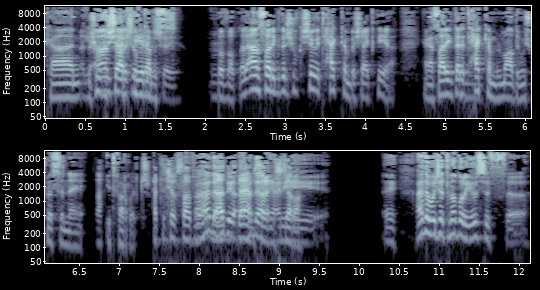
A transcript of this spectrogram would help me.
كان يشوف أشياء كثيرة بس شيء. بالضبط الآن صار يقدر يشوف كل شيء ويتحكم بأشياء كثيرة يعني صار يقدر يتحكم بالماضي مش بس إنه. يتفرج حتى تشوف صار هذا هذا. يعني إيه هذا وجهة نظر يوسف آه،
